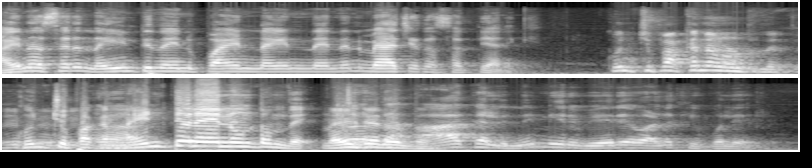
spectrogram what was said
అయినా సరే ninety nine point nine nine అని మ్యాచ్ అవుతుంది సత్యానికి. కొంచెం పక్కనే ఉంటుంది. కొంచెం పక్కన నైన్టీ నైన్ ఉంటుంది. ఆకలిని మీరు వేరే వాళ్ళకి ఇవ్వలేరు.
